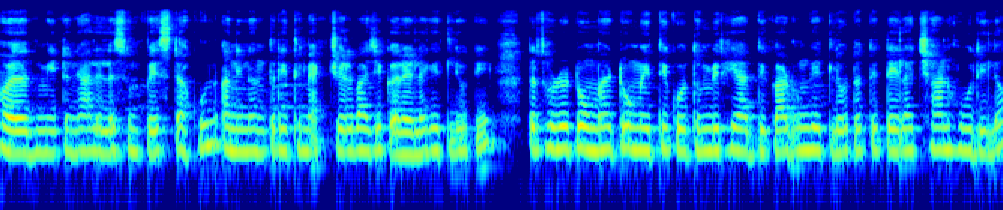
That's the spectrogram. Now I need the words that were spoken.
हळद मीठ आणि आलं लसूण पेस्ट टाकून आणि नंतर इथे मी ॲक्च्युअल भाजी करायला घेतली होती. तर थोडं टोमॅटो मेथी कोथिंबीर हे आधी काढून घेतलं होतं. ते तेलात छान होऊ दिलं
